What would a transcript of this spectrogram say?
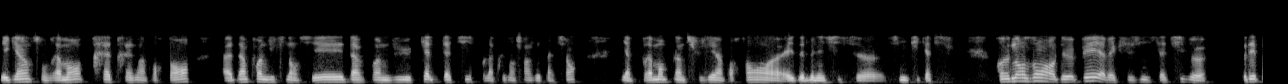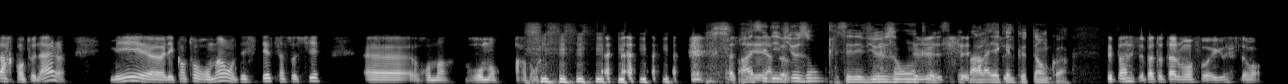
les gains sont vraiment très, très importants euh, d'un point de vue financier, d'un point de vue qualitatif pour la prise en charge des patients. Il y a vraiment plein de sujets importants et de bénéfices significatifs. Revenons-en en DEP avec ces initiatives au départ cantonales, mais les cantons romains ont décidé de s'associer euh, Romain, Roman, pardon. ah, c'est des vieux oncles, c'est des vieux oncles. C'était par là il y a quelques temps, quoi. C'est pas, c'est pas totalement faux, exactement.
